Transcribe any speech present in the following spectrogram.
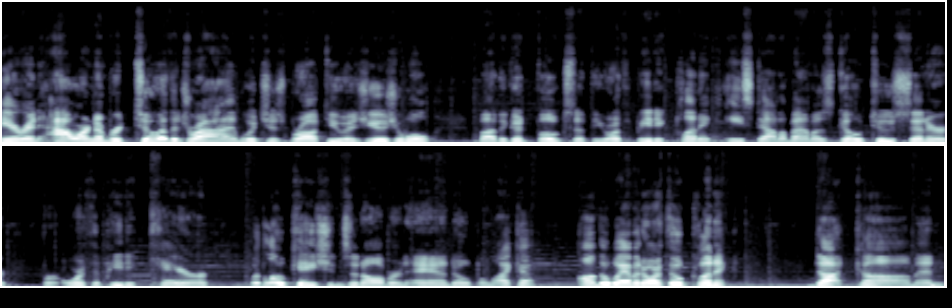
here in hour number two of the Drive, which is brought to you as usual by the good folks at the Orthopedic Clinic, East Alabama's go to center for orthopedic care, with locations in Auburn and Opelika. On the web at orthoclinic.com. And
